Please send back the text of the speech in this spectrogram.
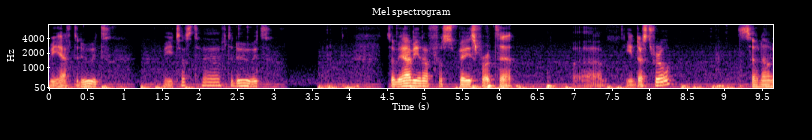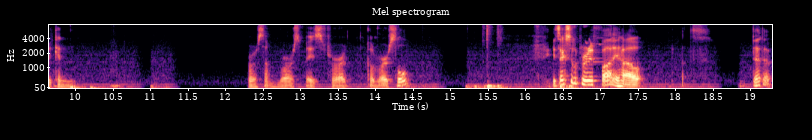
we have to do it. We just have to do it. So we have enough space for the uh, industrial, so now we can for some more space for commercial. It's actually pretty funny how data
